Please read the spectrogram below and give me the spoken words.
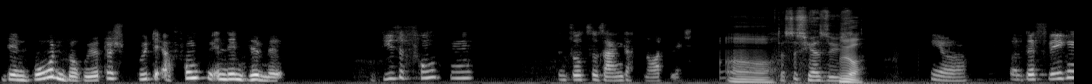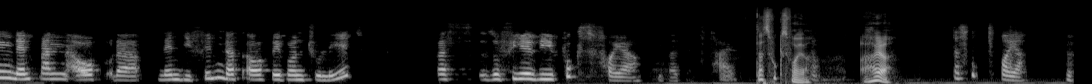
den Boden berührte, sprühte er Funken in den Himmel. Und diese Funken sind sozusagen das Nordlicht. Oh. Das ist ja süß. Ja. Ja. Und deswegen nennt man auch, oder nennen die Finnen das auch Revontulet, was so viel wie Fuchsfeuer übersetzt heißt. Das Fuchsfeuer. Ja. Ah ja. Das Fuchsfeuer.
